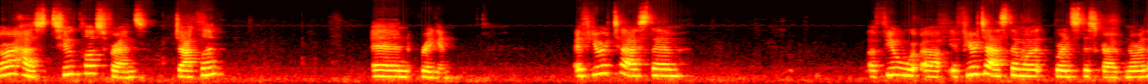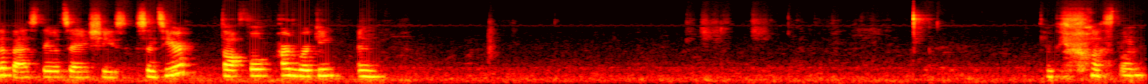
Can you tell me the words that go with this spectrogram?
Nora has two close friends, Jacqueline and Reagan. If you were to ask them a few, uh, if you were to ask them what words describe Nora the best, they would say she's sincere, thoughtful, hardworking, and can be the last one.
